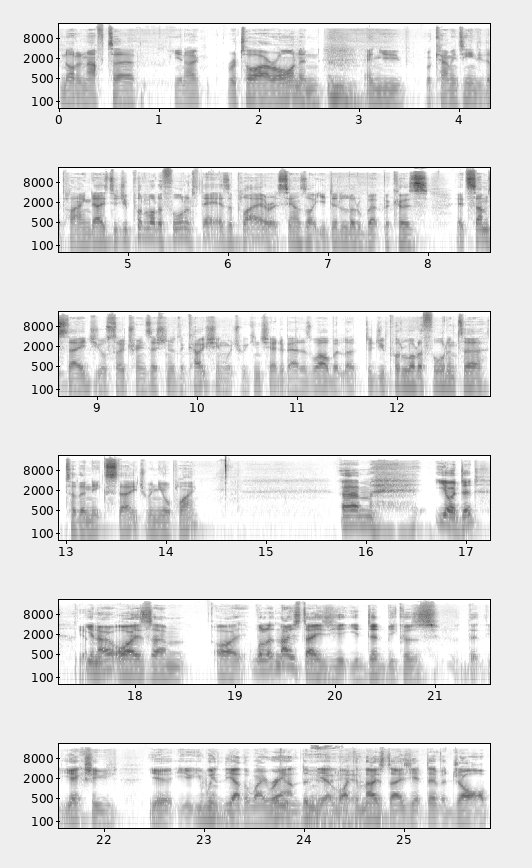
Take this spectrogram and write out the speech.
not enough to you know retire on, and and you were coming to of the playing days. Did you put a lot of thought into that as a player? It sounds like you did a little bit because at some stage you also transitioned into coaching, which we can chat about as well. But look, did you put a lot of thought into to the next stage when you were playing? Um, yeah, I did. Yep. You know, I was. Um, I well, in those days you, you did because you actually you, you went the other way round, didn't Yeah, you? Like yeah. in those days, you had to have a job,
